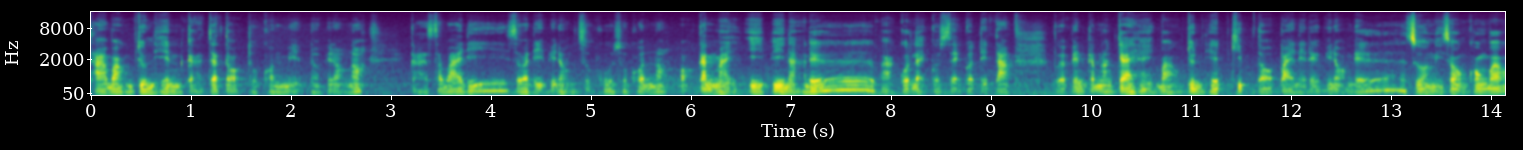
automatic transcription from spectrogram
ถ้าบางจุนเห็นก็จะตอบทุกคอมเมนต์เนาะพี่น้องเนาะ ก็สบายดี สวัสดีพี่น้องสุขุสุขคนเนาะพบกันใหม่ EP หนาเด้อฝากกดไลค์กดแชร์กดติดตาม เพื่อเป็นกำลังใจให้บาวจุนเฮ็ดคลิปต่อไปในเด้อพี่น้องเด้อส่วงนี้สองของบาว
